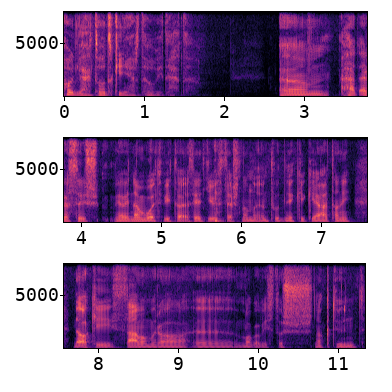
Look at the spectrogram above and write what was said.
hogy látod, ki nyerte a vitát? Öm, hát először is, mivel nem volt vita, ezért győztes nem nagyon tudnék kikiáltani, de aki számomra ö, magabiztosnak tűnt,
